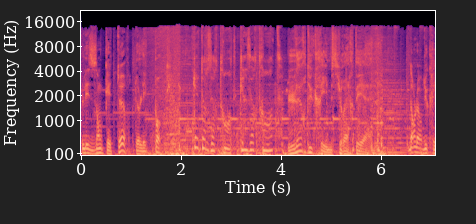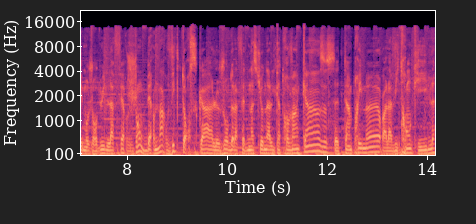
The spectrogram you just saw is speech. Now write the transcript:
les enquêteurs de l'époque. 14h30, 15h30. L'heure du crime sur RTL. Dans l'heure du crime aujourd'hui, l'affaire Jean-Bernard Victorska, le jour de la fête nationale 95, cet imprimeur à la vie tranquille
